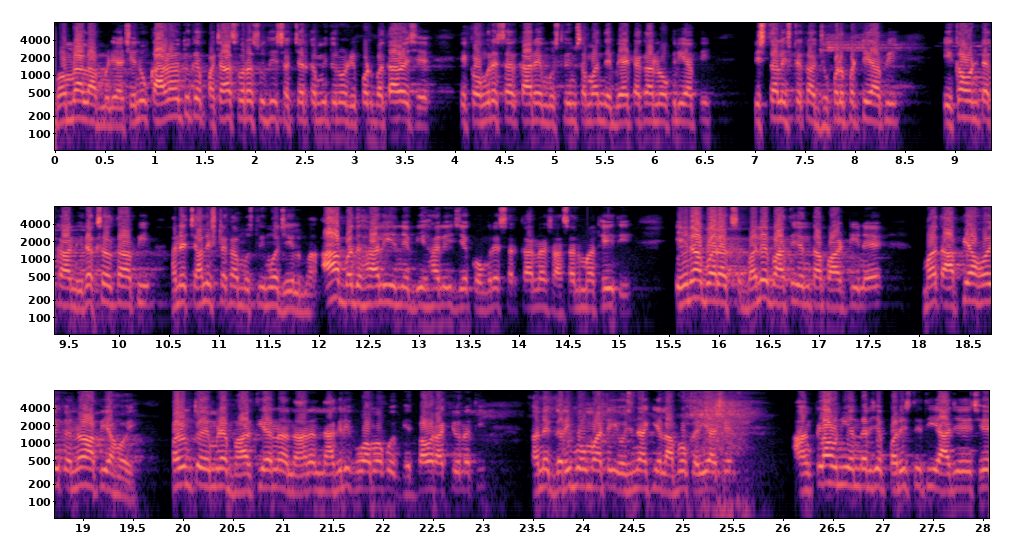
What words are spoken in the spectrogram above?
બમણા લાભ મળ્યા છે. એનું કારણ હતું કે પચાસ વર્ષ સુધી સચ્ચર કમિટીનો રિપોર્ટ બતાવે છે કે કોંગ્રેસ સરકારે મુસ્લિમ સમાજને બે ટકા નોકરી આપી, પિસ્તાલીસ ટકા ઝૂંપડપટ્ટી આપી, એકાવન ટકા નિરક્ષરતા આપી અને ચાલીસ ટકા મુસ્લિમો જેલમાં. આ બદહાલી અને બિહાલી જે કોંગ્રેસ સરકારના શાસનમાં થઈ હતી, એના બરક્ષ ભલે ભારતીય જનતા પાર્ટીને મત આપ્યા હોય કે ન આપ્યા હોય, પરંતુ એમણે ભારતીયના નાગરિક હોવામાં કોઈ ભેદભાવ રાખ્યો નથી અને ગરીબો માટે યોજનાકીય લાભો કર્યા છે. આંકડાઓની અંદર જે પરિસ્થિતિ આજે છે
